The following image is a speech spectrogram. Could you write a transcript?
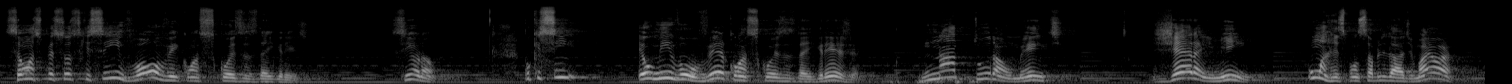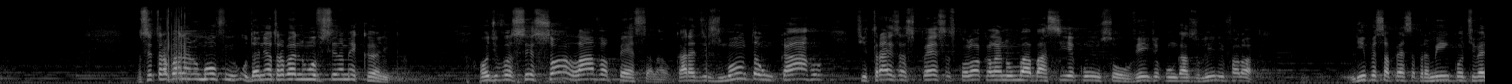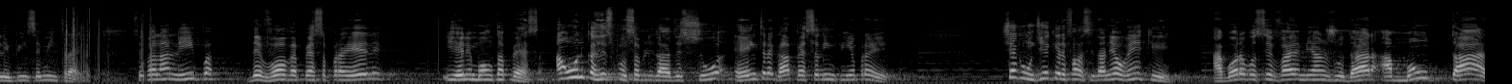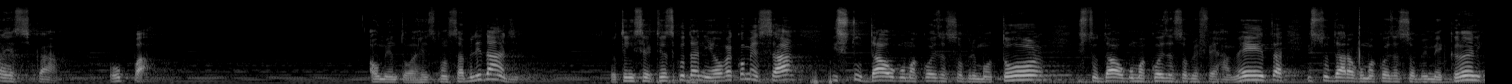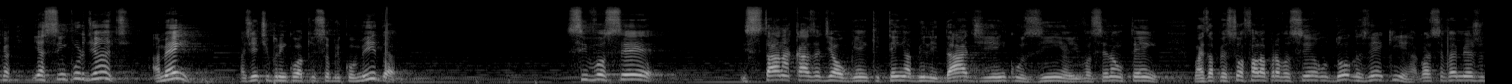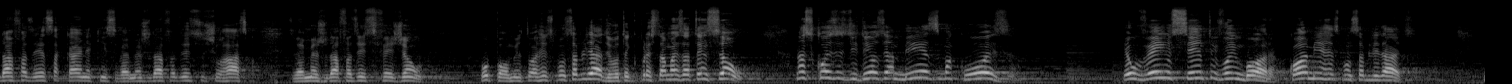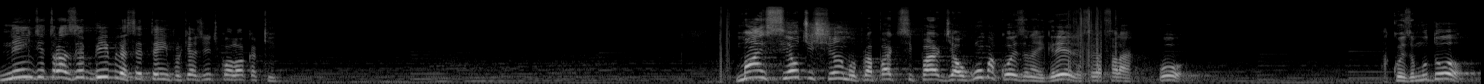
são as pessoas que se envolvem com as coisas da igreja. Sim ou não? Porque se eu me envolver com as coisas da igreja, naturalmente gera em mim uma responsabilidade maior. Você trabalha numa, o Daniel trabalha numa oficina mecânica onde você só lava a peça lá. O cara desmonta um carro, te traz as peças, coloca lá numa bacia com um solvente ou com gasolina e fala: ó, limpa essa peça para mim, quando tiver limpinho você me entrega. Você vai lá, limpa, devolve a peça para ele e ele monta a peça. A única responsabilidade sua é entregar a peça limpinha para ele. Chega um dia que ele fala assim: Daniel, vem aqui. Agora você vai me ajudar a montar esse carro. Opa! aumentou a responsabilidade. Eu tenho certeza que o Daniel vai começar a estudar alguma coisa sobre motor, estudar alguma coisa sobre ferramenta, estudar alguma coisa sobre mecânica e assim por diante. Amém? A gente brincou aqui sobre comida. Se você está na casa de alguém que tem habilidade em cozinha e você não tem, mas a pessoa fala para você, o Douglas, vem aqui, agora você vai me ajudar a fazer essa carne aqui, você vai me ajudar a fazer esse churrasco, você vai me ajudar a fazer esse feijão. Opa, aumentou a responsabilidade, eu vou ter que prestar mais atenção. Nas coisas de Deus é a mesma coisa. Eu venho, sento e vou embora. Qual a minha responsabilidade? Nem de trazer Bíblia você tem, porque a gente coloca aqui. Mas se eu te chamo para participar de alguma coisa na igreja, você vai falar, pô, a coisa mudou.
